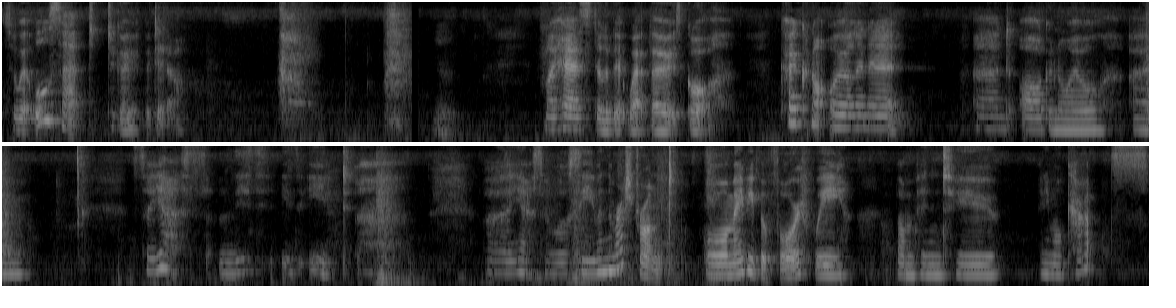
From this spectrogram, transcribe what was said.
So we're all set to go for dinner. My hair's still a bit wet though. It's got coconut oil in it and argan oil. Um, so yes, this is it. Uh, yeah, so we'll see you in the restaurant. Or maybe before if we bump into any more cats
